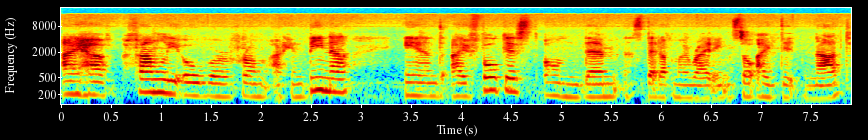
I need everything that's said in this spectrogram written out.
I have family over from Argentina and I focused on them instead of my writing so I did not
